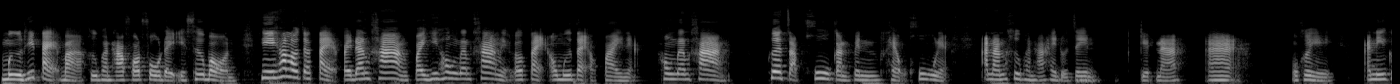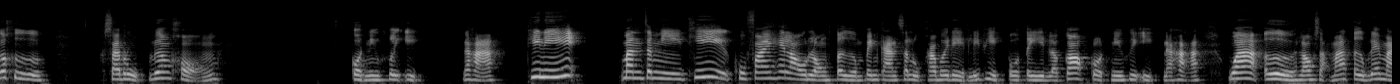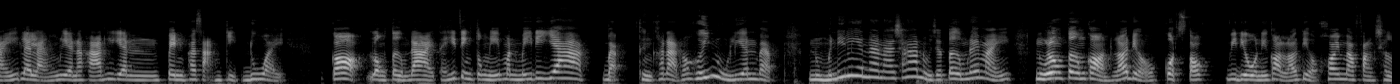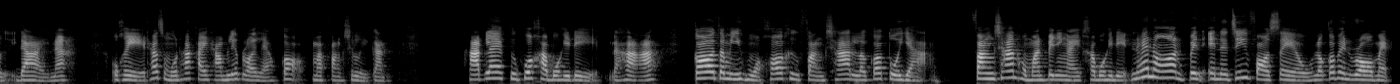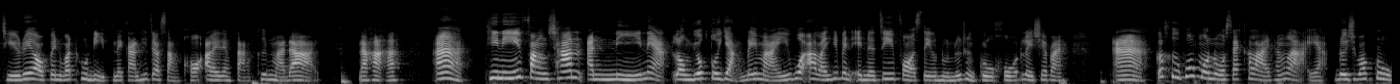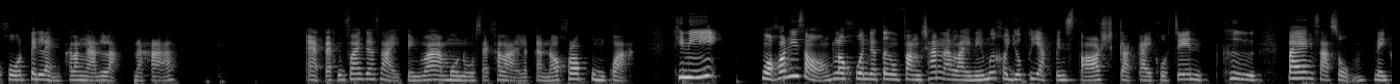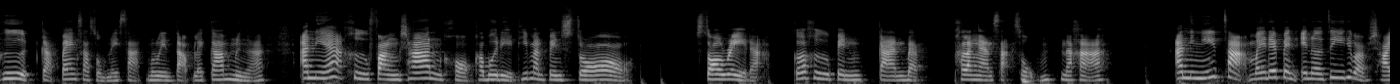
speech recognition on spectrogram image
มือที่แตะบ่าคือพันธะฟอสโฟไดเอสเตอร์บอลทีนี้ถ้าเราจะแตะไปด้านข้าง ไปที่ห้องด้านข้างเนี่ยเราแตะเอามือแตะออกไปเนี่ยห้องด้านข้าง เพื่อจับคู่กันเป็นแถวคู่เนี่ย อันนั้นคือพันธะไฮโดรเจนเก็ตนะอ่าโอเค อันนี้ก็คือสรุปเรื่องของกรดนิวคลีอิกนะคะ ทีนี้ มันจะมีที่ครูฝ้ายให้เราลองเติมเป็นการสรุปคาร์โบไฮเดรตลิปิดโปรตีน แล้วก็กรดนิวคลีอิกนะคะ ว่าเออเราสามารถเติมได้ไหมหลายๆโรงเรียนนะคะ เรียนเป็นภาษาอังกฤษด้วย ก็ลองเติมได้ แต่ที่จริงตรงนี้มันไม่ได้ยากแบบถึงขนาดว่าเฮ้ยหนูเรียนแบบหนูไม่ได้เรียนนานาชาติหนูจะเติมได้ไหมหนูลองเติมก่อนแล้วเดี๋ยวกดสต็อปวิดีโอนี้ก่อนแล้วเดี๋ยวค่อยมาฟังเฉลยได้นะโอเค ถ้าสมมติถ้าใครทำเรียบร้อยแล้วก็มาฟังเฉลยกัน พาร์ทแรกคือพวกคาร์โบไฮเดรตนะคะ ก็จะมีหัวข้อคือฟังก์ชันแล้วก็ตัวอย่าง ฟังก์ชันของมันเป็นยังไงคาร์โบไฮเดรตแน่นอนเป็น energy for cell แล้วก็เป็น raw material เป็นวัตถุดิบในการที่จะสังเคราะห์อะไรต่างๆ ขึ้นมาได้นะคะอะทีนี้ฟังก์ชันอันนี้เนี่ยลองยกตัวอย่างได้ไหม ว่าอะไรที่เป็น energy for cell หนูนึกถึงกลูโคสเลยใช่ไหมอะก็คือพวกโมโนแซคคาไลด์ทั้งหลายอะโดยเฉพาะกลูโคสเป็นแหล่งพลังงานหลักนะคะอะแต่ครูฝ้ายจะใส่เป็นว่าโมโนแซคคาไลด์แล้วกันเนาะครอบคลุมกว่า ทีนี้ หัวข้อที่ 2 เราควรจะเติมฟังก์ชันอะไรในเมื่อเขายกตัวอย่างเป็น starch กับไกลโคเจน คือแป้งสะสมในพืชกับแป้งสะสมในสัตว์บริเวณตับและกล้ามเนื้อ อันนี้คือฟังก์ชันของคาร์โบไฮเดรตที่มันเป็น store storage อะก็คือเป็นการแบบพลังงานสะสมนะคะ อันนี้จะไม่ได้เป็น energy ที่แบบใช้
